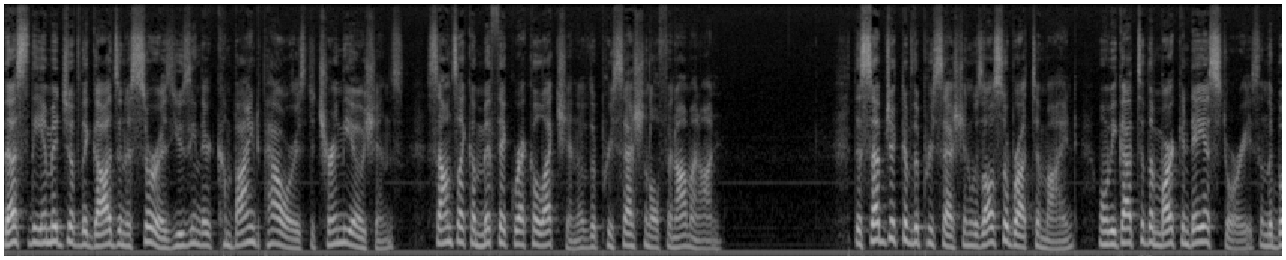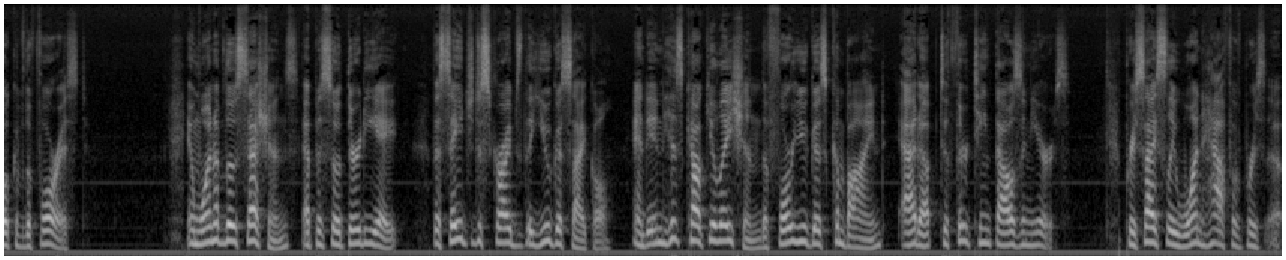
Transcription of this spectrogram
Thus, the image of the gods and asuras using their combined powers to churn the oceans sounds like a mythic recollection of the precessional phenomenon. The subject of the precession was also brought to mind when we got to the Markandeya stories in the Book of the Forest. In one of those sessions, episode 38, the sage describes the Yuga cycle, and in his calculation, the four Yugas combined add up to 13,000 years, precisely one half of uh,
